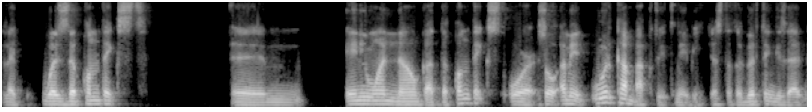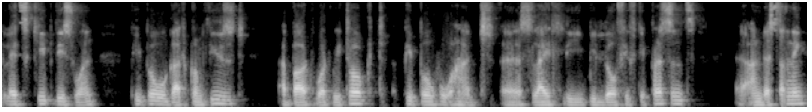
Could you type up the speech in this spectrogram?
like, was the context um anyone now got the context or so i mean we'll come back to it maybe just that the good thing is that let's keep this one people got confused about what we talked people who had uh, slightly below 50 percent uh, understanding.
